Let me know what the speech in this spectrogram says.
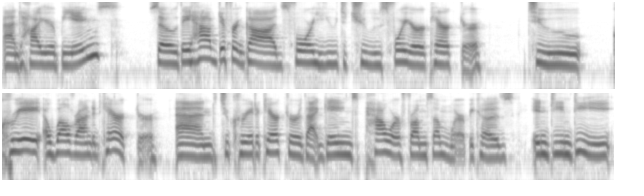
and higher beings. So they have different gods for you to choose for your character to create a well-rounded character and to create a character that gains power from somewhere because in D&D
